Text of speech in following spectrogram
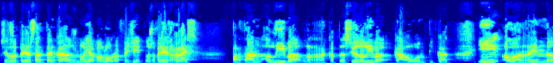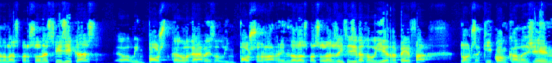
Si les empreses estan tancades no hi ha valor afegit, no s'afegeix res. Per tant, l'IVA, la recaptació de l'IVA, cau en picat. I la renda de les persones físiques, eh, l'impost que la grava és l'impost sobre la renda de les persones físiques, l'IRPF, doncs aquí, com que la gent,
